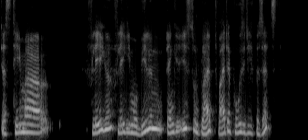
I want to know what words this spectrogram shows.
das Thema Pflege, Pflegeimmobilien, denke ich, ist und bleibt weiter positiv besetzt.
